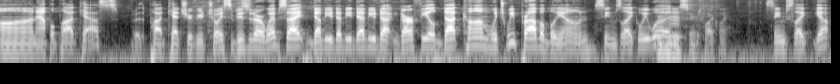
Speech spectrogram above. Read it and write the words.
on Apple Podcasts or the podcatcher of your choice. Visit our website, www.garfield.com, which we probably own. Seems like we would. Seems likely. Seems like, yep.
